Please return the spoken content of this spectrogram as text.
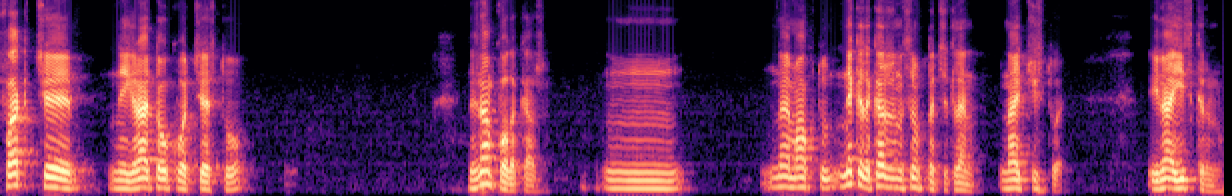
факт, че не играе толкова често, не знам какво да кажа. най-малкото, нека да кажа, не съм впечатлен. Най-чисто е. И най-искрено,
